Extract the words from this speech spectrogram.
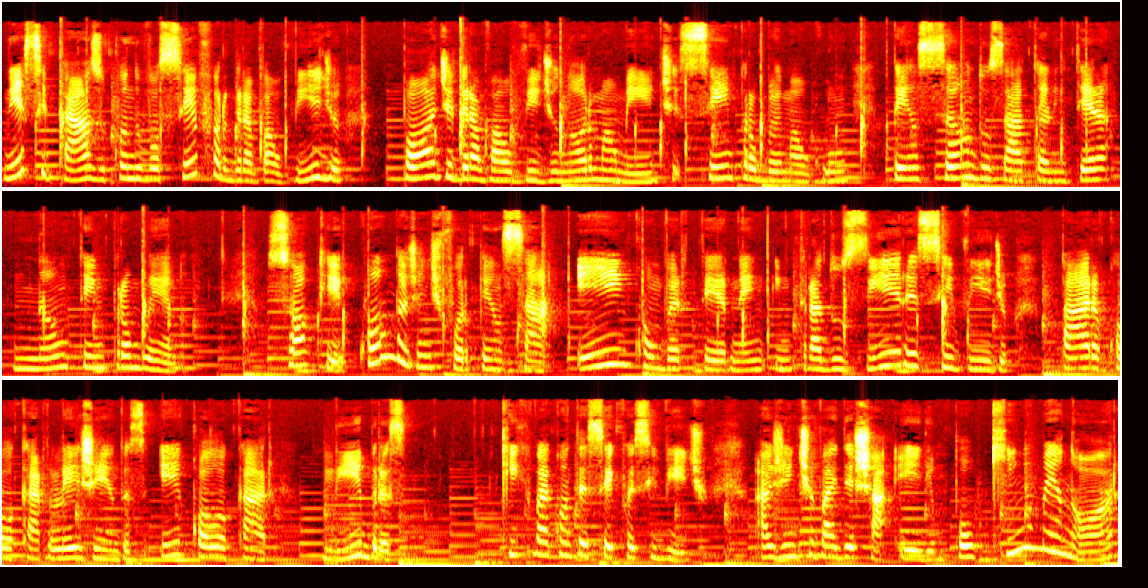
Nesse caso, quando você for gravar o vídeo, pode gravar o vídeo normalmente, sem problema algum, pensando usar a tela inteira, não tem problema. Só que quando a gente for pensar em converter, né, em traduzir esse vídeo para colocar legendas e colocar libras, o que, que vai acontecer com esse vídeo? A gente vai deixar ele um pouquinho menor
